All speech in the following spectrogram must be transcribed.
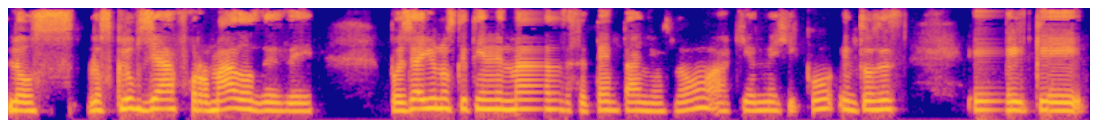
los, los clubes ya formados desde pues ya hay unos que tienen más de 70 años, ¿no? Aquí en México. Entonces, el que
